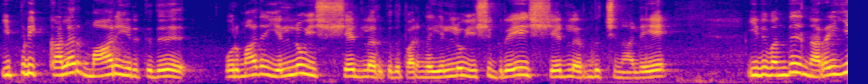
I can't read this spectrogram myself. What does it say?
இப்படி கலர் மாறி இருக்குது. ஒரு மாதிரி எல்லோ இஷ் ஷேடில் இருக்குது பாருங்கள் எல்லோ இஷ் கிரே ஷேடில் இருந்துச்சுனாலே இது வந்து நிறைய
